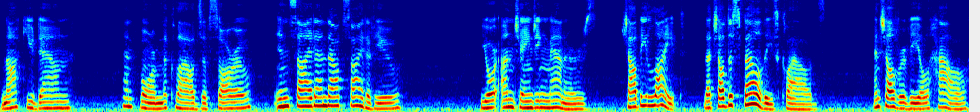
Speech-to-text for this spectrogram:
knock you down and form the clouds of sorrow inside and outside of you, your unchanging manners shall be light that shall dispel these clouds, and shall reveal how,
